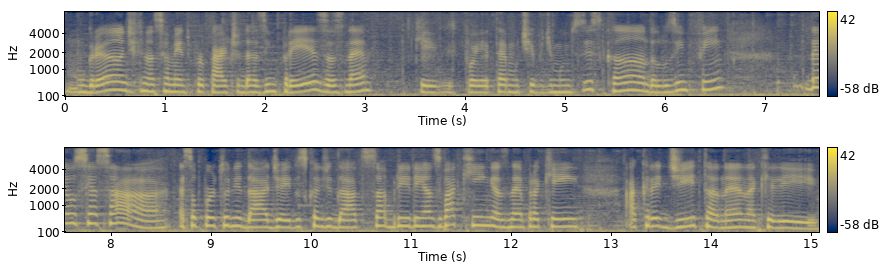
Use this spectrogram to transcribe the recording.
um grande financiamento por parte das empresas, né? Que foi até motivo de muitos escândalos, enfim. Deu-se essa, essa oportunidade aí dos candidatos abrirem as vaquinhas, né? Para quem acredita, né, naquele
